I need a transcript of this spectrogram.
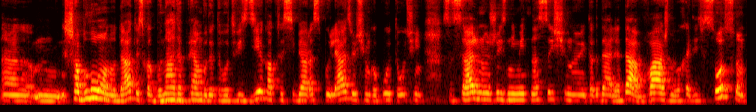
шаблону, да, то есть как бы надо прям вот это вот везде как-то себя распылять, общем, какую-то очень социальную жизнь иметь насыщенную и так далее. Да, важно выходить в социум,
